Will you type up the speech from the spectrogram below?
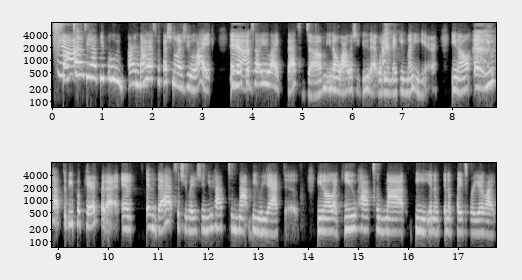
sometimes yeah. you have people who are not as professional as you would like, and yeah. they could tell you, like, that's dumb. You know, why would you do that when you're making money here? You know, and you have to be prepared for that. And in that situation, you have to not be reactive. You know, like you have to not be in a in a place where you're like,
